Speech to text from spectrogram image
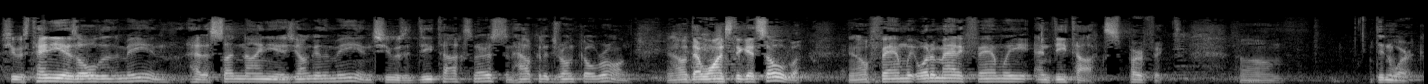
She was 10 years older than me and had a son nine years younger than me. And she was a detox nurse. And how could a drunk go wrong? You know, that wants to get sober. You know, family, automatic family and detox. Perfect. Um, didn't work.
